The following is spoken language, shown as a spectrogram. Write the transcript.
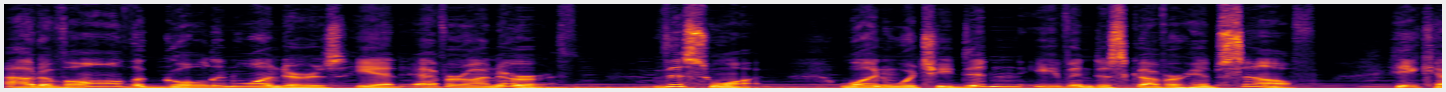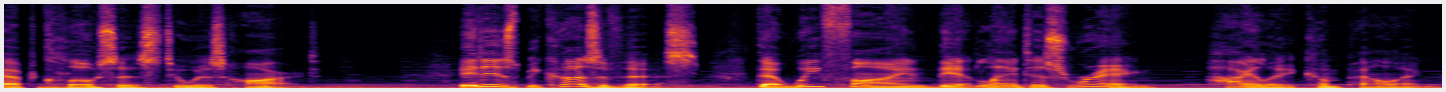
out of all the golden wonders he had ever unearthed, this one, one which he didn't even discover himself, he kept closest to his heart. It is because of this that we find the Atlantis Ring highly compelling.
